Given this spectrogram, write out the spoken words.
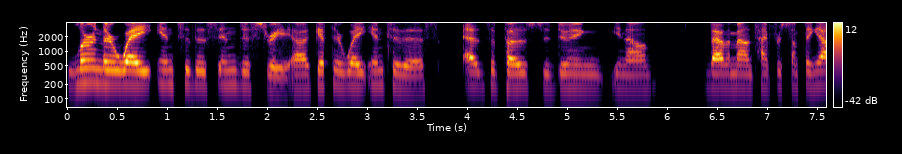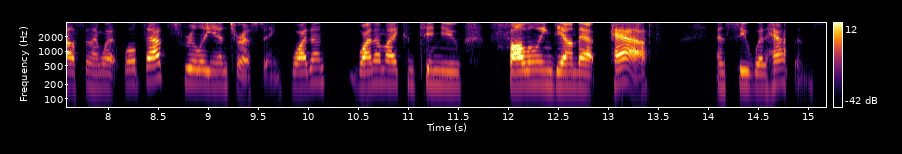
learn their way into this industry, uh, get their way into this, as opposed to doing, you know, that amount of time for something else. And I went, well, that's really interesting. Why don't why don't I continue following down that path and see what happens?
